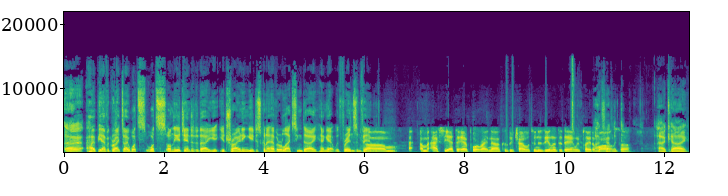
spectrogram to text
Uh, hope you have a great day. What's what's on the agenda today? You, you're training. You're just going to have a relaxing day, hang out with friends and family. Um, I'm actually at the airport right now because we traveled to New Zealand today and we play tomorrow. So Okay,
